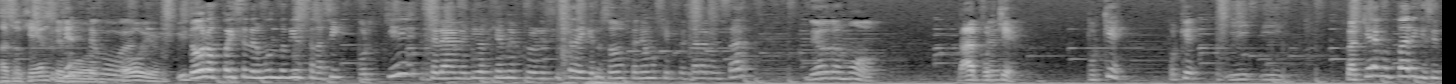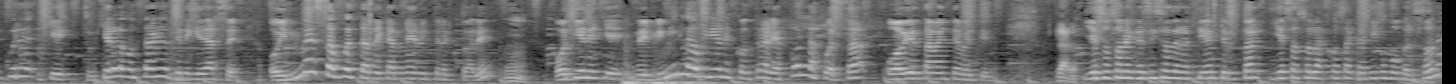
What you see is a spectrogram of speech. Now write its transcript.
A su gente, Su gente, po, weón. obvio. Y todos los países del mundo piensan así. ¿Por qué se le ha metido el germen progresista de que nosotros tenemos que empezar a pensar de otros modos? Ah, ¿por Sí. qué? ¿Por qué? ¿Por qué? Y, y cualquiera, compadre, que se ocurre que sugiera lo contrario, tiene que darse o inmensas vueltas de carnero intelectuales, Mm. o tiene que reprimir las opiniones contrarias por la fuerza, o abiertamente mentir. Claro. Y esos son ejercicios de honestidad intelectual, y esas son las cosas que a ti como persona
